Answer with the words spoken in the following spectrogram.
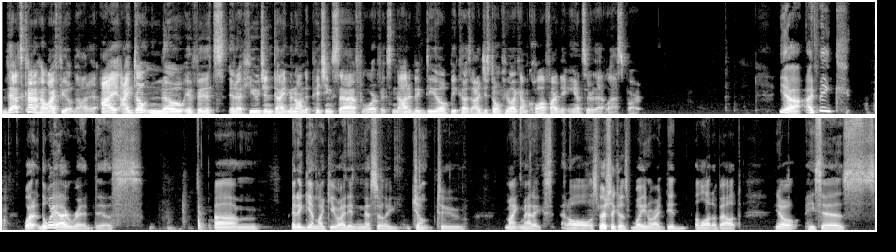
that's kind of how I feel about it. I, I don't know if it's it a huge indictment on the pitching staff or if it's not a big deal because I just don't feel like I'm qualified to answer that last part. Yeah, I think what the way I read this, um, and again, like you, I didn't necessarily jump to Mike Maddux at all, especially because Wayne Wainwright did a lot about, you know, he says,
